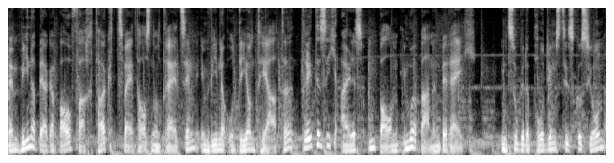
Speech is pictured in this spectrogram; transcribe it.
Beim Wienerberger Baufachtag 2013 im Wiener Odeon Theater drehte sich alles um Bauen im urbanen Bereich. Im Zuge der Podiumsdiskussion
